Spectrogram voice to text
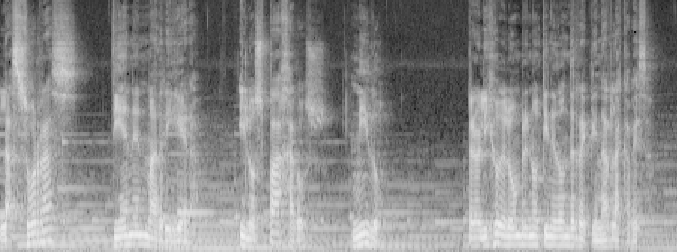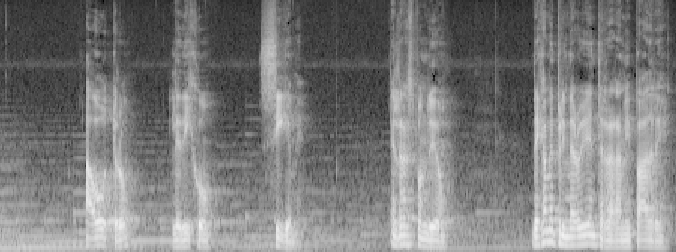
Las zorras tienen madriguera y los pájaros nido, pero el Hijo del Hombre no tiene donde reclinar la cabeza. A otro le dijo, Sígueme. Él respondió, Déjame primero ir a enterrar a mi padre.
